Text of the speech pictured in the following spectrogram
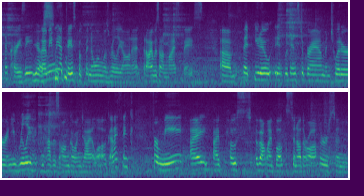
Isn't that crazy? Yes. I mean, we had Facebook, but no one was really on it. But I was on MySpace. Um, but you know, it, with Instagram and Twitter, and you really can have this ongoing dialogue. And I think for me, I, I post about my books and other authors, and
